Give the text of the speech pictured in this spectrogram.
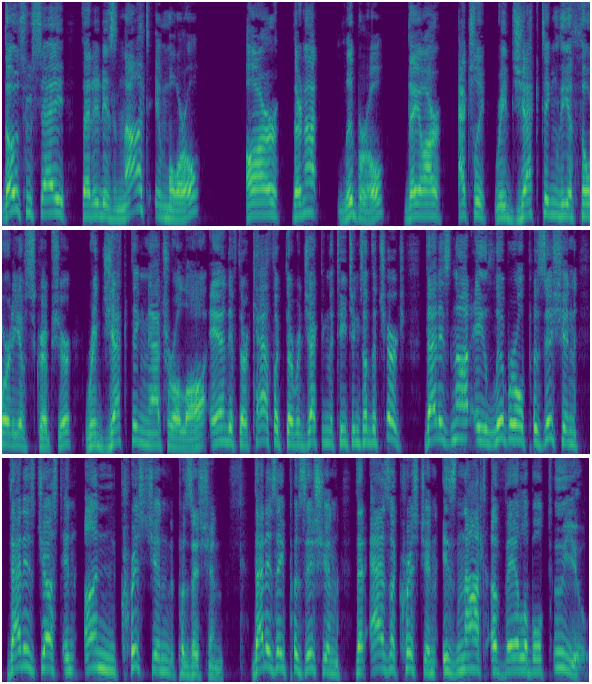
Those who say that it is not immoral are, they're not liberal. They are actually rejecting the authority of Scripture, rejecting natural law, and if they're Catholic, they're rejecting the teachings of the church. That is not a liberal position. That is just an unchristian position. That is a position that, as a Christian, is not available to you.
